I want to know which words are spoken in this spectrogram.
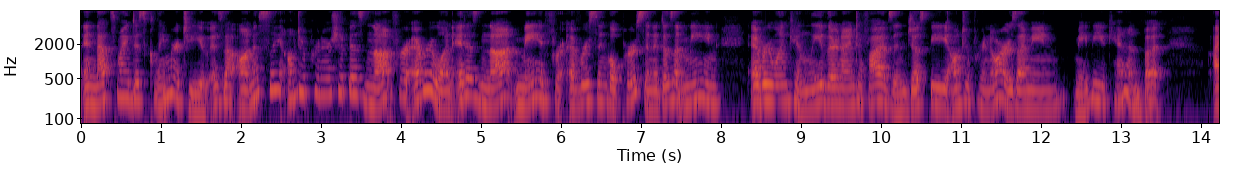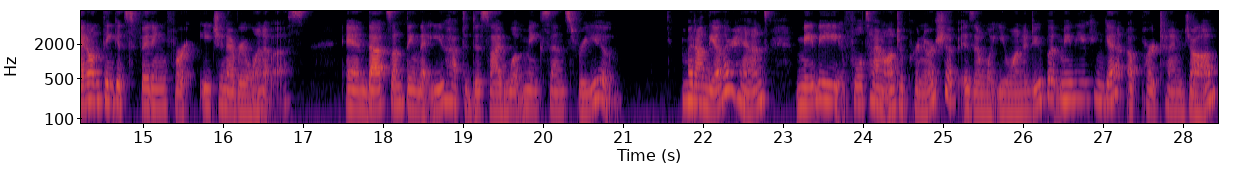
And that's my disclaimer to you is that honestly, entrepreneurship is not for everyone. It is not made for every single person. It doesn't mean everyone can leave their nine to fives and just be entrepreneurs. I mean, maybe you can, but I don't think it's fitting for each and every one of us. And that's something that you have to decide what makes sense for you. But on the other hand, maybe full time entrepreneurship isn't what you want to do, but maybe you can get a part time job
